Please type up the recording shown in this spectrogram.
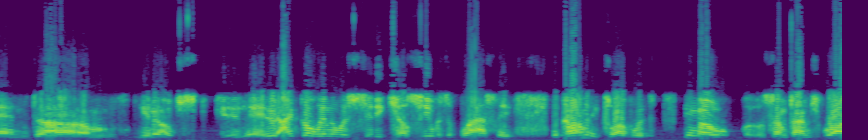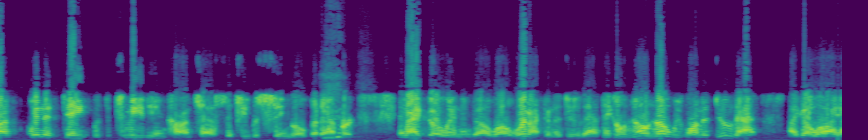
and um, you know, just I'd go into a city. Kelsey was a blast. They, the comedy club would, you know, sometimes run win a date with the comedian contest if he was single, whatever. and I'd go in and go, well, we're not going to do that. They go, no, no, we want to do that. I go, well, I,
